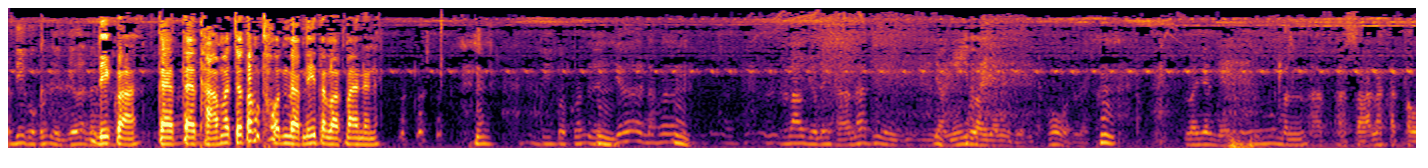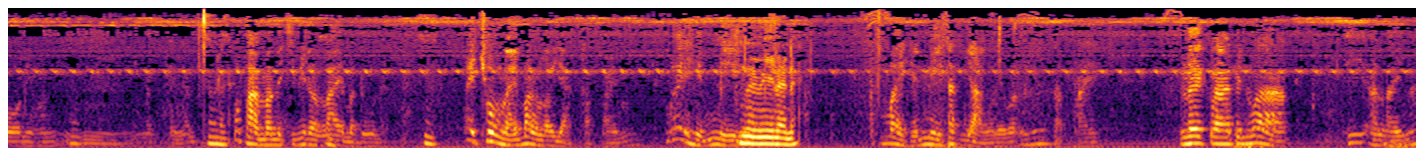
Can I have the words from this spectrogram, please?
ะดีกว่าคนอื่นเยอะนะดีกว่า แต่แต่ถามว่าจะต้องทนแบบนี้ตลอดไปเนี่ยดี กว่าคนอื่นเยอะนะเพราะเราอยู่ในฐานะที่อย่างนี้เรายังเห็นโทษเลยเรายังเห็นมันอาสาละคโตเนี่ยมันมันอย่างนั้นก็ผ่านมาในชีวิตเราไล่มาดูนะไอ้ช่วงไหนบ้างเราอยากกลับไป ไม่เห็นมีไม่มีเลยนะไม่เห็นมีสักอย่างเลยว่าเออกลับไป เลยกลายเป็นว่า ที่อะไรนะ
